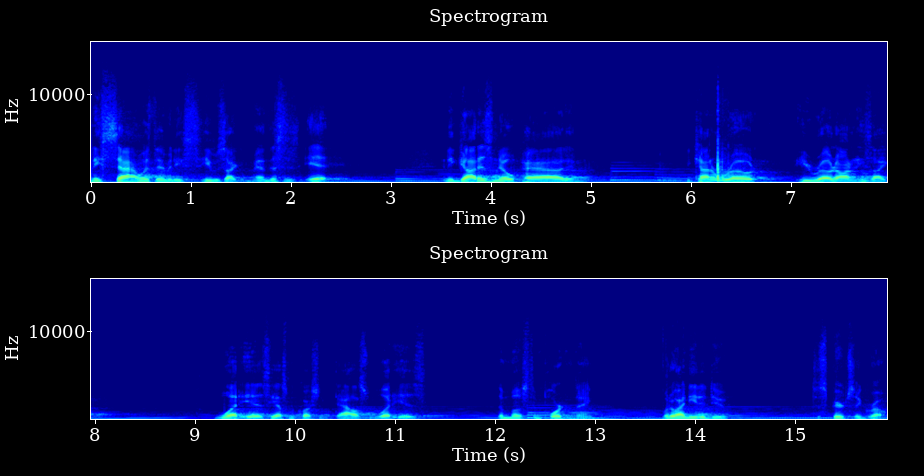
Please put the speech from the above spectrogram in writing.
And he sat with him and he, he was like, man, this is it. And he got his notepad and he kind of wrote, he wrote on it. He's like, what is, he asked me a question, Dallas, what is the most important thing? What do I need to do to spiritually grow?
